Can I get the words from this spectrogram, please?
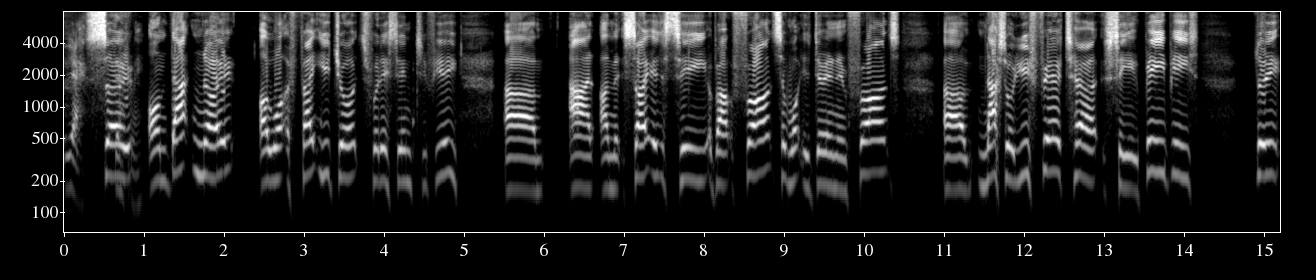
Yes. So, definitely. on that note, I want to thank you, George, for this interview. Um, and I'm excited to see about France and what you're doing in France. Um, National Youth Theatre, CBeebies. The,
